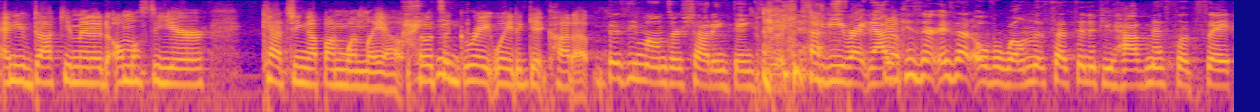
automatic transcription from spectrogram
and you've documented almost a year catching up on one layout. So I it's a great way to get caught up. Busy moms are shouting thank you at the yes. TV right now yep. because there is that overwhelm that sets in if you have missed, let's say,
